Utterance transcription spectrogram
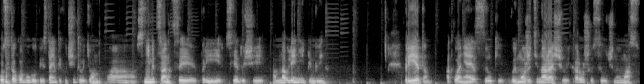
После того, как Google перестанет их учитывать, он а, снимет санкции при следующей обновлении пингвина. При этом, отклоняя ссылки, вы можете наращивать хорошую ссылочную массу.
